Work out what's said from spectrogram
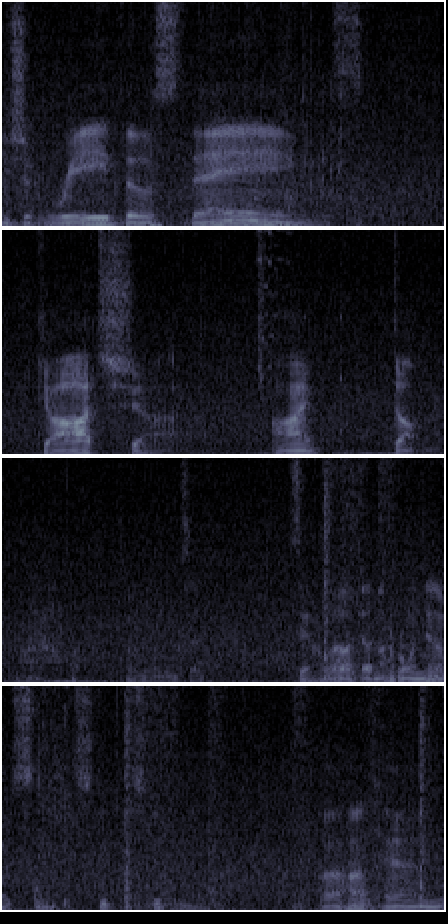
You should read those things. Gotcha. I'm dumb. I really need to say it out loud. That not everyone knows. Stupid, stupid. Uh huh. And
